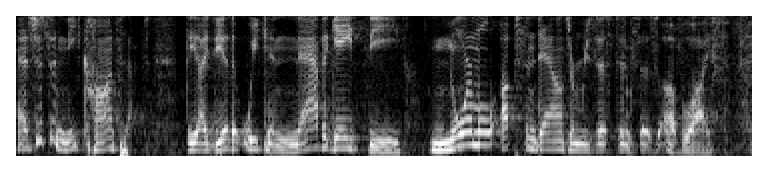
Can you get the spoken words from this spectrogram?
and it's just a neat concept. The idea that we can navigate the normal ups and downs and resistances of life.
